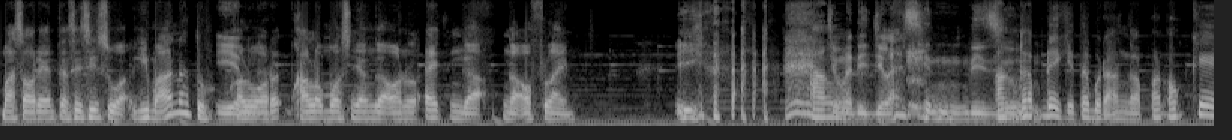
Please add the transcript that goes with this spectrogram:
masa orientasi siswa gimana tuh Iya, kalau kalau mosnya nggak online eh nggak nggak offline Iya. Ang- Cuma dijelasin di Zoom. anggap deh kita beranggapan oke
